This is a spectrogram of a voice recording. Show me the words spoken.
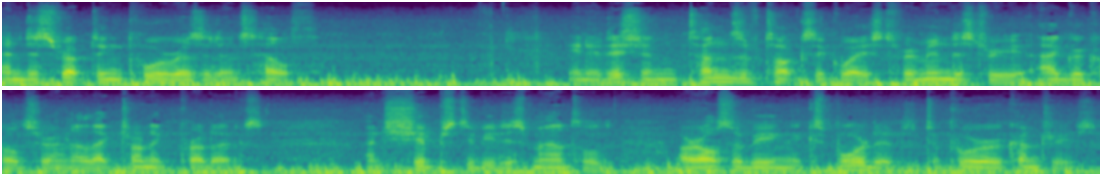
and disrupting poor residents' health. In addition, tons of toxic waste from industry, agriculture, and electronic products, and ships to be dismantled, are also being exported to poorer countries.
